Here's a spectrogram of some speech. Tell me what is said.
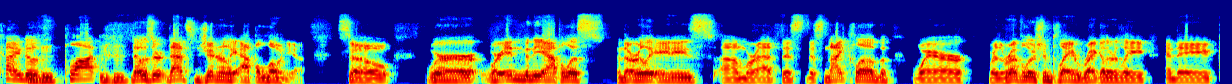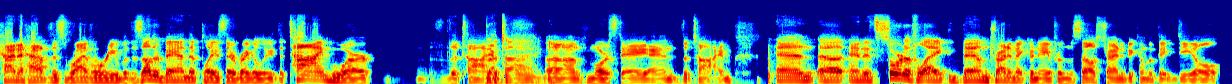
kind of Mhm. plot, Mhm. those are that's generally Apollonia. So we're we're in Minneapolis in the early 80s. Um, we're at this this nightclub where where the Revolution play regularly, and they kind of have this rivalry with this other band that plays there regularly, The Time, who are the time The time. um, Morris Day and the time, and uh, and it's sort of like them trying to make a name for themselves, trying to become a big deal,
